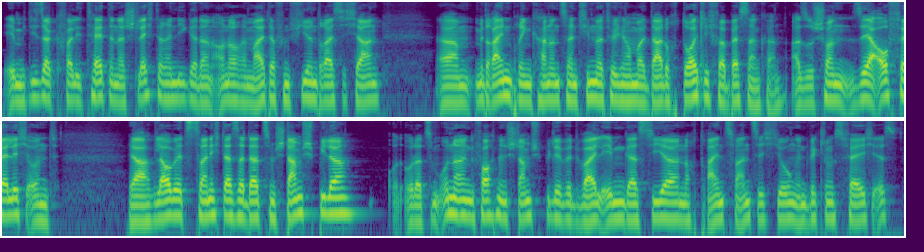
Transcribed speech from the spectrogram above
eben mit dieser Qualität in der schlechteren Liga dann auch noch im Alter von 34 Jahren ähm, mit reinbringen kann und sein Team natürlich nochmal dadurch deutlich verbessern kann. Also schon sehr auffällig und ja, glaube jetzt zwar nicht, dass er da zum Stammspieler oder zum unangefochtenen Stammspieler wird, weil eben Garcia noch 23 jung entwicklungsfähig ist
